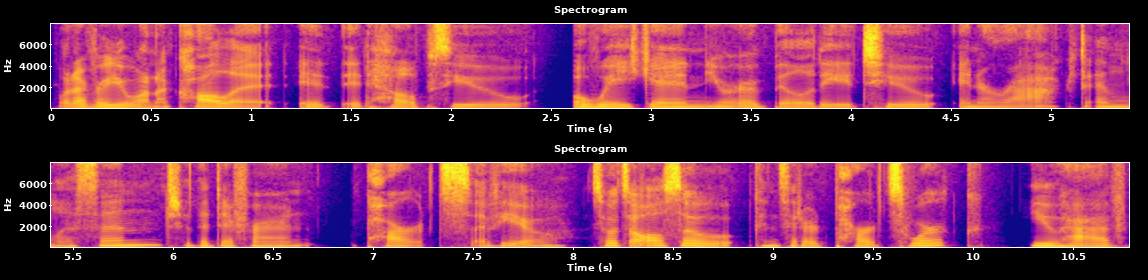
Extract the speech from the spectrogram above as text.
whatever you want to call it, it, it helps you awaken your ability to interact and listen to the different parts of you. So, it's also considered parts work. You have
